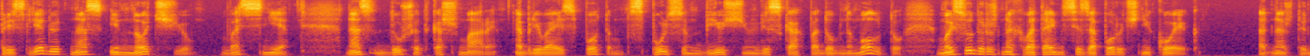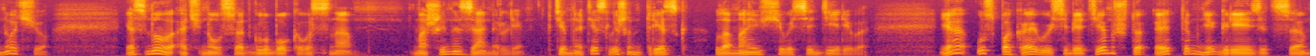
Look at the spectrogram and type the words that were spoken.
преследуют нас и ночью во сне. Нас душат кошмары. Обливаясь потом, с пульсом, бьющим в висках, подобно молоту, мы судорожно хватаемся за поручни коек. Однажды ночью я снова очнулся от глубокого сна. Машины замерли. В темноте слышен треск ломающегося дерева. Я успокаиваю себя тем, что это мне грезится,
